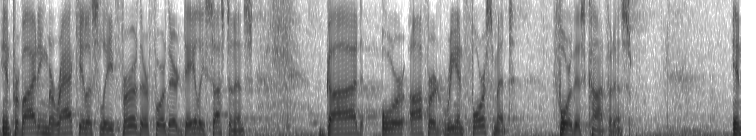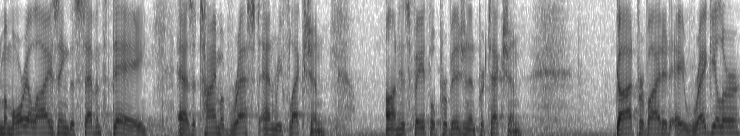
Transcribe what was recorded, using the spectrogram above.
In providing miraculously further for their daily sustenance, God or offered reinforcement for this confidence. In memorializing the seventh day as a time of rest and reflection on his faithful provision and protection, God provided a regular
